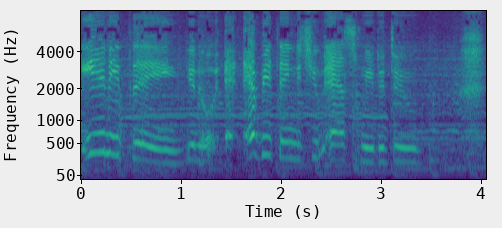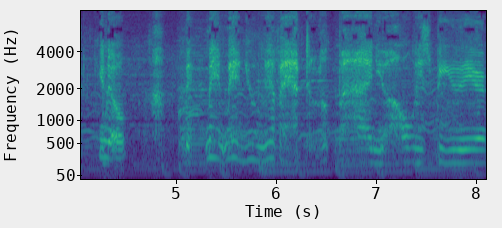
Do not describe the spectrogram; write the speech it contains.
Anything. You know, everything that you ask me to do. You know, man, man, man, you never have to look behind. You'll always be there.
